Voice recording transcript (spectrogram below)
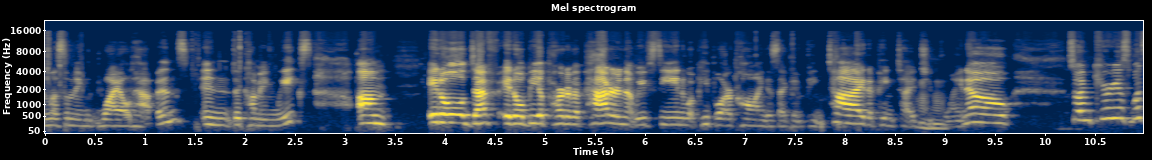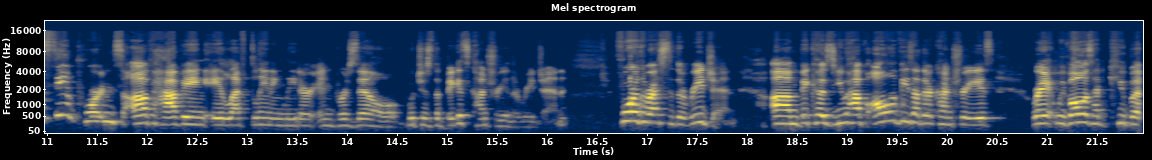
unless something wild happens in the coming weeks. Um, it'll def it'll be a part of a pattern that we've seen what people are calling a second pink tide, a pink tide mm-hmm. 2.0. So I'm curious, what's the importance of having a left-leaning leader in Brazil, which is the biggest country in the region, for the rest of the region? Um, because you have all of these other countries right? We've always had Cuba,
